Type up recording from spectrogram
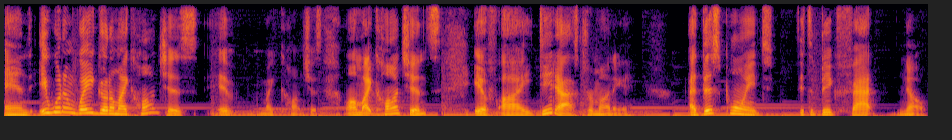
And it wouldn't weigh good on my conscience if my conscience on my conscience if I did ask for money. At this point, it's a big fat no.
